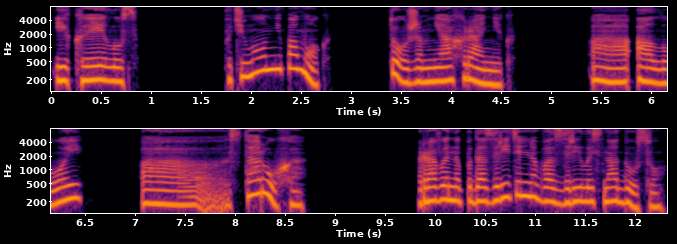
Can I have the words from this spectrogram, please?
И Кейлус. Почему он не помог? Тоже мне охранник. А Алой? А старуха? Равена подозрительно воззрилась на Дусу.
